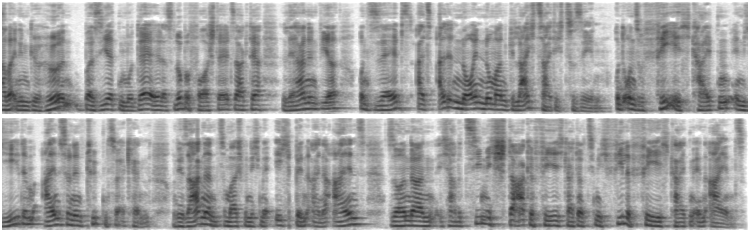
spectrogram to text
Aber in dem gehirnbasierten Modell, das Lubbe vorstellt, sagt er, lernen wir uns selbst als alle neun Nummern gleichzeitig zu sehen und unsere Fähigkeiten in jedem einzelnen Typen zu erkennen. Und wir sagen dann zum Beispiel nicht mehr, ich bin eine Eins, sondern ich habe ziemlich starke Fähigkeiten oder ziemlich viele Fähigkeiten in Eins.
